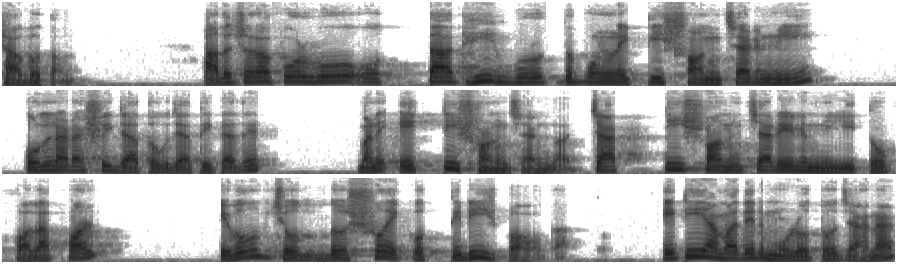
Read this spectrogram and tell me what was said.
স্বাগতম। আলোচনা করব অত্যাধিক গুরুত্বপূর্ণ একটি সঞ্চার নিয়ে। কন্যা রাশি জাতক জাতিকাদের মানে একটি সঞ্চার নয়, চারটি সঞ্চারের মিলিত ফলাফল এবং চোদ্দশো একত্রিশ বঙ্গাব্দ এটি আমাদের মূলত জানার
